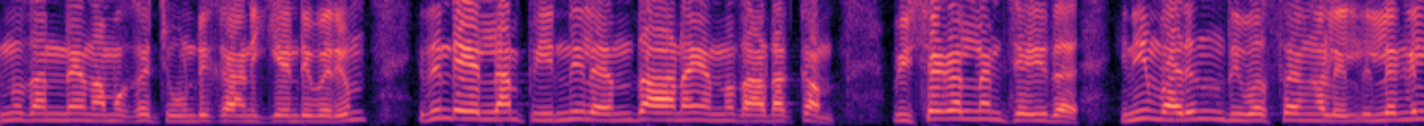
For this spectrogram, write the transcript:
എന്ന് തന്നെ നമുക്ക് ചൂണ്ടിക്കാണിക്കേണ്ടി വരും. ഇതിന്റെ എല്ലാം പിന്നിൽ എന്താണ് എന്നതടക്കം വിശകലനം ചെയ്ത് ഇനിയും വരുന്ന ദിവസങ്ങളിൽ ഇല്ലെങ്കിൽ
